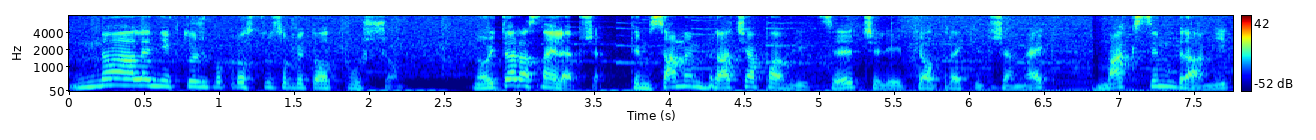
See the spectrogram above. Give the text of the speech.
No ale niektórzy po prostu sobie to odpuszczą. No i teraz najlepsze. Tym samym bracia Pawlicy, czyli Piotrek i Przemek, Maksym Dramik,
